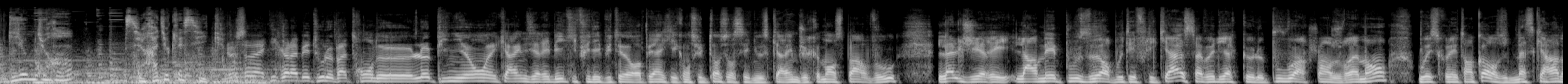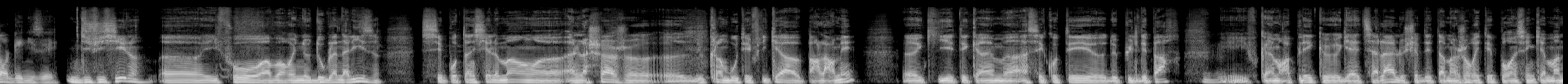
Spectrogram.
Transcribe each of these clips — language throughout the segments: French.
Guillaume Durand sur Radio Classique. Nous sommes avec Nicolas Bétou, le patron de l'opinion, et Karim Zeribi, qui fut député européen et qui est consultant sur CNews. Karim, je commence par vous. L'Algérie, l'armée Pouzer Bouteflika, ça veut dire que le pouvoir change vraiment, ou est-ce qu'on est encore dans une mascarade organisée? Difficile. Euh, il faut avoir une double analyse. C'est potentiellement euh, un lâchage euh, du clan Bouteflika par l'armée, euh, qui était quand même à ses côtés euh, depuis le départ. Mhm. Il faut quand même rappeler que Gaët Salah, le chef d'état-major, était pour un cinquième mandat,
